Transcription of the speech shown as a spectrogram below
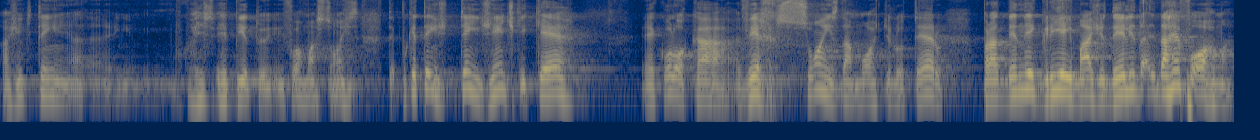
A gente tem, eh, repito, informações, porque tem, tem gente que quer é, colocar versões da morte de Lutero para denegrir a imagem dele da, da reforma.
